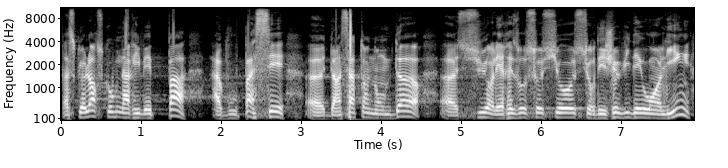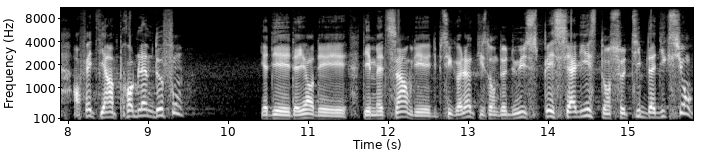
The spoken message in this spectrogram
Parce que lorsque vous n'arrivez pas à vous passer euh, d'un certain nombre d'heures euh, sur les réseaux sociaux, sur des jeux vidéo en ligne, en fait, il y a un problème de fond. Il y a d'ailleurs des, médecins ou des, des, psychologues qui sont devenus spécialistes dans ce type d'addiction.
